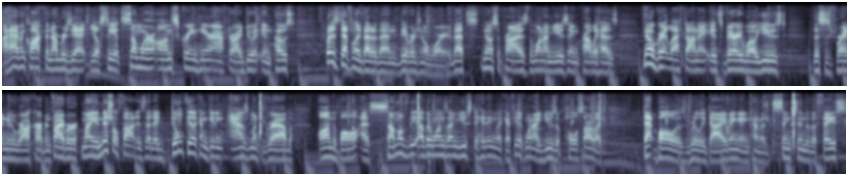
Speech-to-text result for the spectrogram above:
I haven't clocked the numbers yet. You'll see it somewhere on screen here after I do it in post, but it's definitely better than the original Warrior. That's no surprise. The one I'm using probably has no grit left on it. It's very well used. This is brand new raw carbon fiber. My initial thought is that I don't feel like I'm getting as much grab on the ball as some of the other ones I'm used to hitting. Like I feel like when I use a Pulsar, like that ball is really diving and kind of sinks into the face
